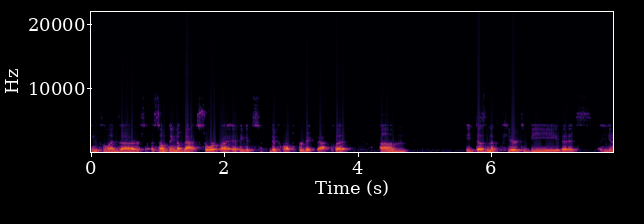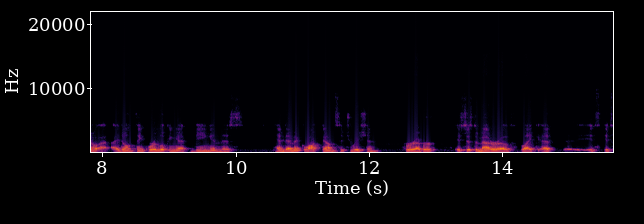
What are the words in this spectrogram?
influenza or something of that sort. I, I think it's difficult to predict that, but um, it doesn't appear to be that it's you know I, I don't think we're looking at being in this pandemic lockdown situation forever it's just a matter of like at it's it's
